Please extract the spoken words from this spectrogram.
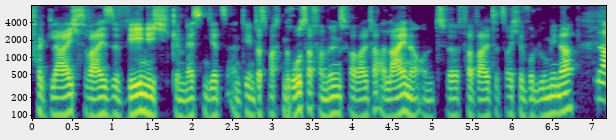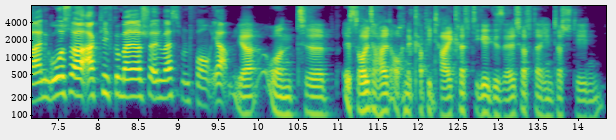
vergleichsweise wenig gemessen jetzt an dem. Das macht ein großer Vermögensverwalter alleine und äh, verwaltet solche Volumina. Ja, ein großer, aktiv gemanagter Investmentfonds, ja. Ja, und äh, es sollte halt auch eine kapitalkräftige Gesellschaft dahinter stehen,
